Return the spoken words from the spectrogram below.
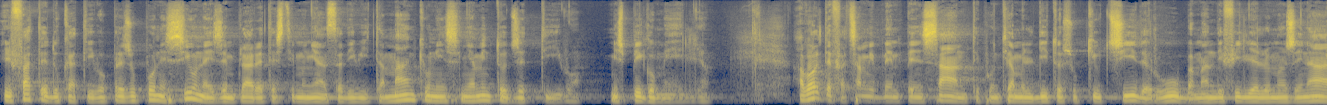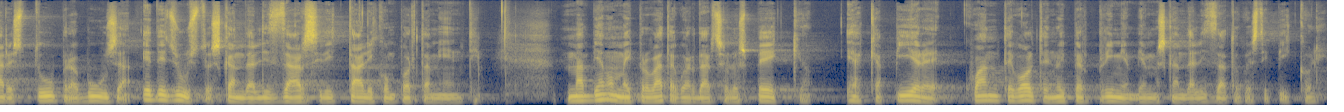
Il fatto educativo presuppone sì una esemplare testimonianza di vita, ma anche un insegnamento oggettivo. Mi spiego meglio. A volte facciamo i ben pensanti, puntiamo il dito su chi uccide, ruba, manda i figli a elemosinare, stupra, abusa ed è giusto scandalizzarsi di tali comportamenti. Ma abbiamo mai provato a guardarci allo specchio e a capire quante volte noi per primi abbiamo scandalizzato questi piccoli?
